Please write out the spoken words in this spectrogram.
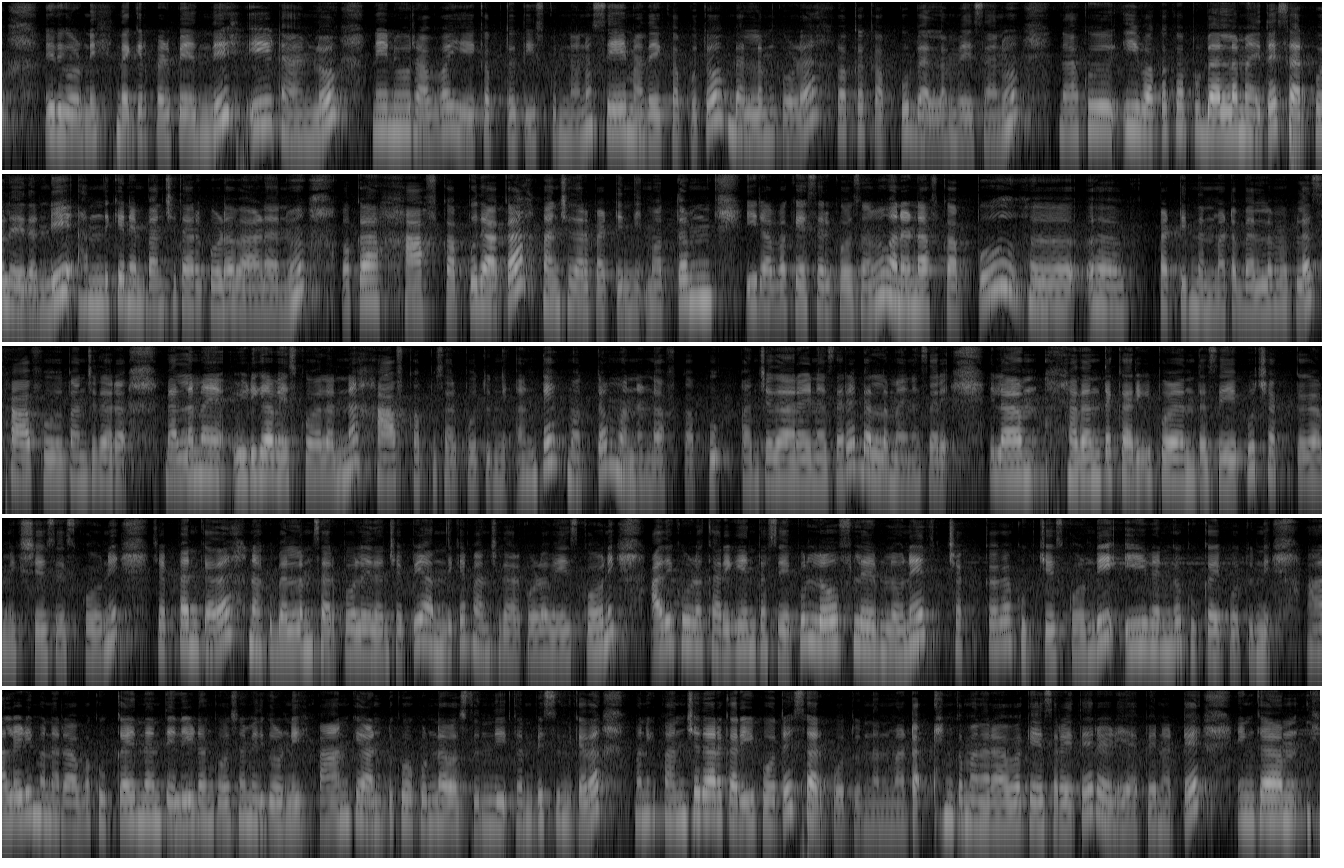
ఇదిగోండి దగ్గర పడిపోయింది. ఈ టైంలో నేను రవ్వ ఏ కప్తో తీసుకున్నానో సేమ్ అదే కప్పుతో బెల్లం కూడా ఒక కప్పు బెల్లం వేశాను. నాకు ఈ ఒక కప్పు బెల్లం అయితే సరిపోలేదండి. అందుకే నేను పంచదార కూడా వాడాను. ఒక హాఫ్ కప్పు దాకా పంచదార పట్టింది. మొత్తం ఈ రవ్వ కేసరి కోసం వన్ అండ్ హాఫ్ కప్పు పట్టిందనమాట బెల్లము ప్లస్ హాఫ్ పంచదార. బెల్లం విడిగా వేసుకోవాలన్నా హాఫ్ కప్పు సరిపోతుంది. అంటే మొత్తం వన్ అండ్ హాఫ్ కప్పు. పంచదార అయినా సరే బెల్లం అయినా సరే. ఇలా అదంతా కరిగిపోయేంతసేపు చక్కగా మిక్స్ చేసేసుకొని చెప్పాను కదా నాకు బెల్లం సరిపోలేదని చెప్పి అందుకే పంచదార కూడా వేసుకొని అది కూడా కరిగేంతసేపు లో ఫ్లేమ్లోనే చక్కగా కుక్ చేసుకోండి. ఈవెన్గా కుక్ అయిపోతుంది. ఆల్రెడీ మన రవ్వ కుక్ అయిందని తెలియ తీయడం కోసం ఇదిగోండి పాన్కి అంటుకోకుండా వస్తుంది కనిపిస్తుంది కదా? మనకి పంచదార కరిగిపోతే సరిపోతుంది అనమాట ఇంకా మన రవ్వ కేసరి అయితే రెడీ అయిపోయినట్టే. ఇంకా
